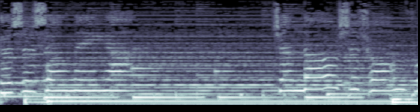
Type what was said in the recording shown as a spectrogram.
可是生命啊，全都是重复。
